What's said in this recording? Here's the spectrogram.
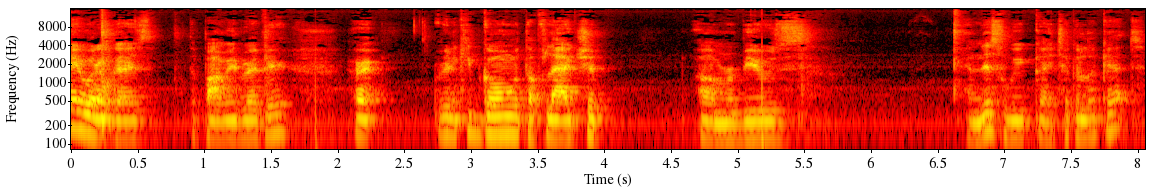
Hey, what up, guys? The Pomade Rev here. Alright, we're gonna keep going with the flagship um, reviews. And this week I took a look at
